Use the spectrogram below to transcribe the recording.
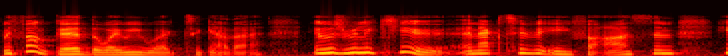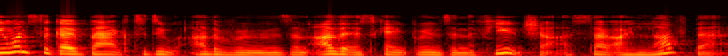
It felt good the way we worked together. It was really cute, an activity for us, and he wants to go back to do other rooms and other escape rooms in the future, so I love that.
